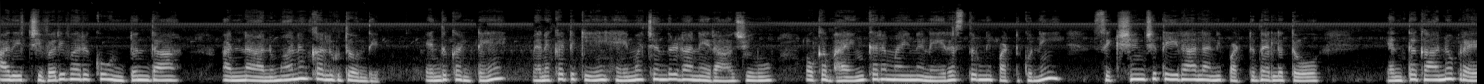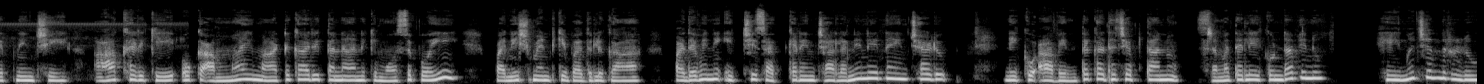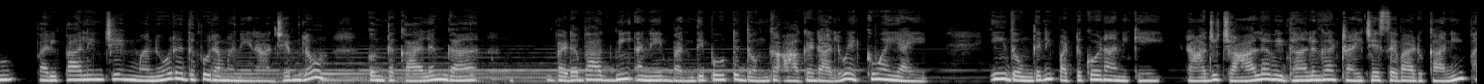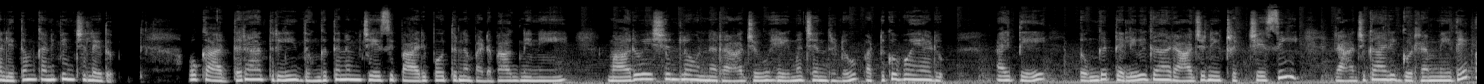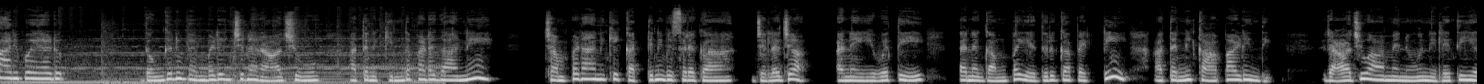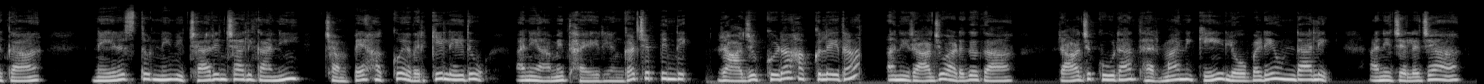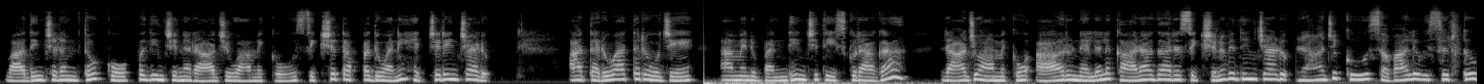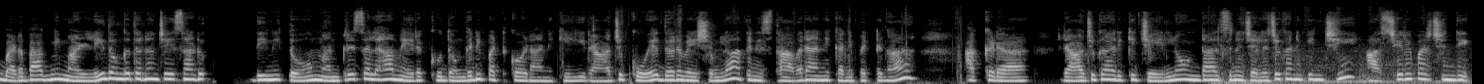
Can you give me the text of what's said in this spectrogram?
అది చివరి వరకు ఉంటుందా అన్న అనుమానం కలుగుతోంది. ఎందుకంటే వెనకటికి హేమచంద్రుడు అనే రాజు ఒక భయంకరమైన నేరస్తుడిని పట్టుకుని శిక్షించి తీరాలని పట్టుదలతో ఎంతగానో ప్రయత్నించి ఆఖరికి ఒక అమ్మాయి మాటకారితనానికి మోసపోయి పనిష్మెంట్కి బదులుగా పదవిని ఇచ్చి సత్కరించాలని నిర్ణయించాడు. నీకు ఆ వింత కథ చెప్తాను. శ్రమత లేకుండా విను. హేమచంద్రుడు పరిపాలించే మనోరథపురం అనే రాజ్యంలో కొంతకాలంగా బడబాగ్ని అనే బందిపోటు దొంగ ఆగడాలు ఎక్కువయ్యాయి. ఈ దొంగని పట్టుకోవడానికి రాజు చాలా విధాలుగా ట్రై చేసేవాడు కానీ ఫలితం కనిపించలేదు. ఒక అర్ధరాత్రి దొంగతనం చేసి పారిపోతున్న బడబాగ్నిని మారువేషంలో ఉన్న రాజు హేమచంద్రుడు పట్టుకుపోయాడు. అయితే దొంగ తెలివిగా రాజుని ట్రిక్ చేసి రాజుగారి గుర్రం మీదే పారిపోయాడు. దొంగను వెంబడించిన రాజు అతని కింద పడగానే చంపడానికి కత్తిని విసరగా జలజ అనే యువతి తన గంప ఎదురుగా పెట్టి అతన్ని కాపాడింది. రాజు ఆమెను నిలదీయగా నేరస్తుణ్ణి విచారించాలి గాని చంపే హక్కు ఎవరికీ లేదు అని ఆమె ధైర్యంగా చెప్పింది. రాజుకు కూడా హక్కు లేదా? అని రాజు అడగగా రాజు కూడా ధర్మానికి లోబడే ఉండాలి అని జలజ వాదించడంతో కోప్పగించిన రాజు ఆమెకు శిక్ష తప్పదు అని హెచ్చరించాడు. ఆ తరువాత రోజే ఆమెను బంధించి తీసుకురాగా రాజు ఆమెకు ఆరు నెలల కారాగార శిక్షను విధించాడు. రాజుకు సవాలు విసురుతూ బడబాగ్ని మళ్ళీ దొంగతనం చేశాడు. దీనితో మంత్రి సలహా మేరకు దొంగని పట్టుకోవడానికి రాజు కోయదొర వేషంలో అతని స్థావరాన్ని కనిపెట్టగా అక్కడ రాజుగారికి జైల్లో ఉండాల్సిన జలజ కనిపించి ఆశ్చర్యపరిచింది.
